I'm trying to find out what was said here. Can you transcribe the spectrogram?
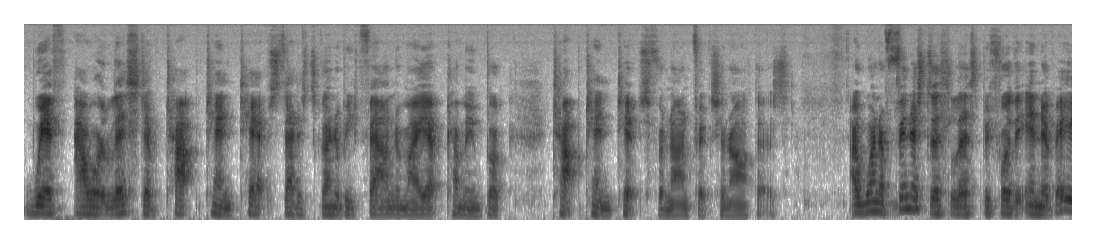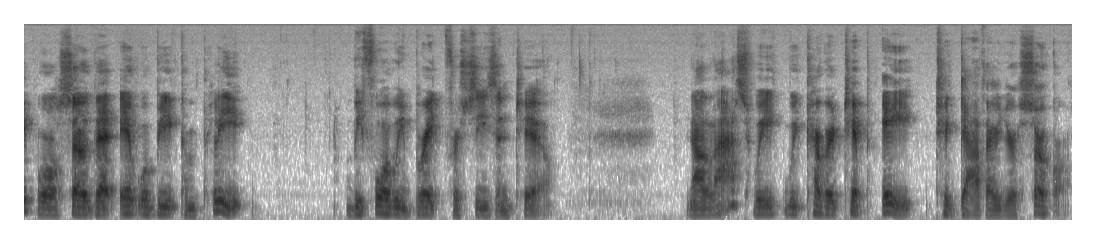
with our list of top 10 tips that is going to be found in my upcoming book, Top 10 Tips for Nonfiction Authors. I want to finish this list before the end of April so that it will be complete before we break for season two. Now, last week we covered tip 8 to gather your circle.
